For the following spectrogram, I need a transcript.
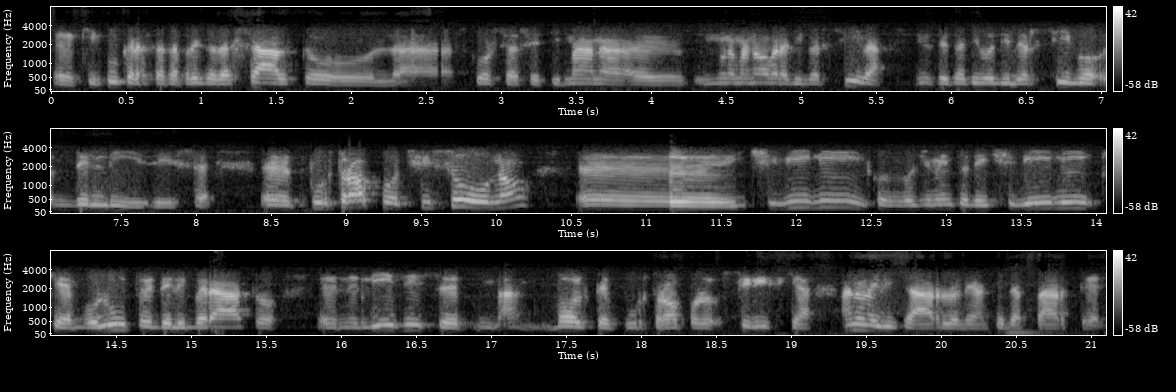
Eh, Kirkuk era stata presa d'assalto la scorsa settimana eh, in una manovra diversiva, in un tentativo diversivo dell'ISIS. Eh, purtroppo ci sono eh, i civili, il coinvolgimento dei civili che è voluto e deliberato eh, nell'ISIS, eh, a volte purtroppo si rischia a non evitarlo neanche da parte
